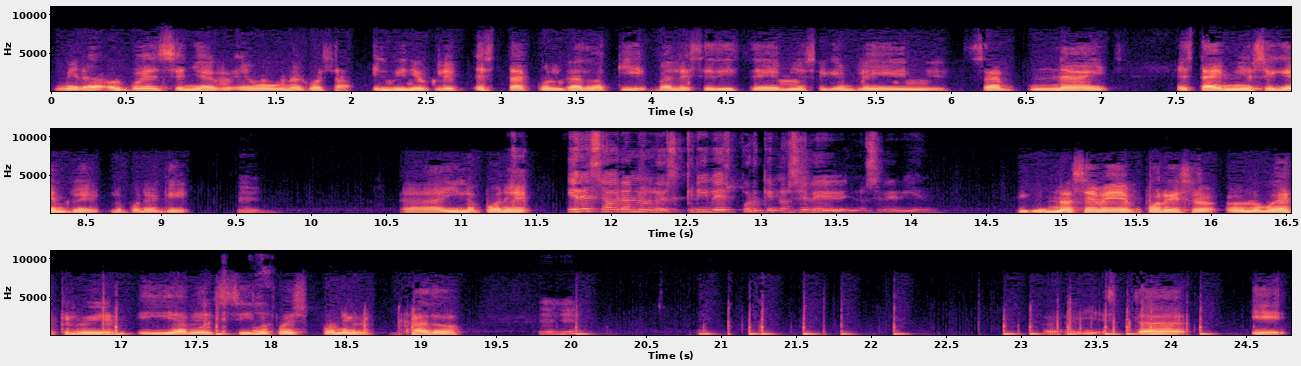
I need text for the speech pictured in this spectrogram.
Mira, os voy a enseñar eh, una cosa. El videoclip está colgado aquí, ¿vale? Se dice Music Gameplay Sad Night. Está en Music Gameplay, lo pone aquí. Ahí lo pone. Si quieres, ahora no lo escribes porque no se ve, no se ve bien. Sí, no se ve, por eso lo voy a escribir y a ver si lo puedes poner fijado. Ahí está. Y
